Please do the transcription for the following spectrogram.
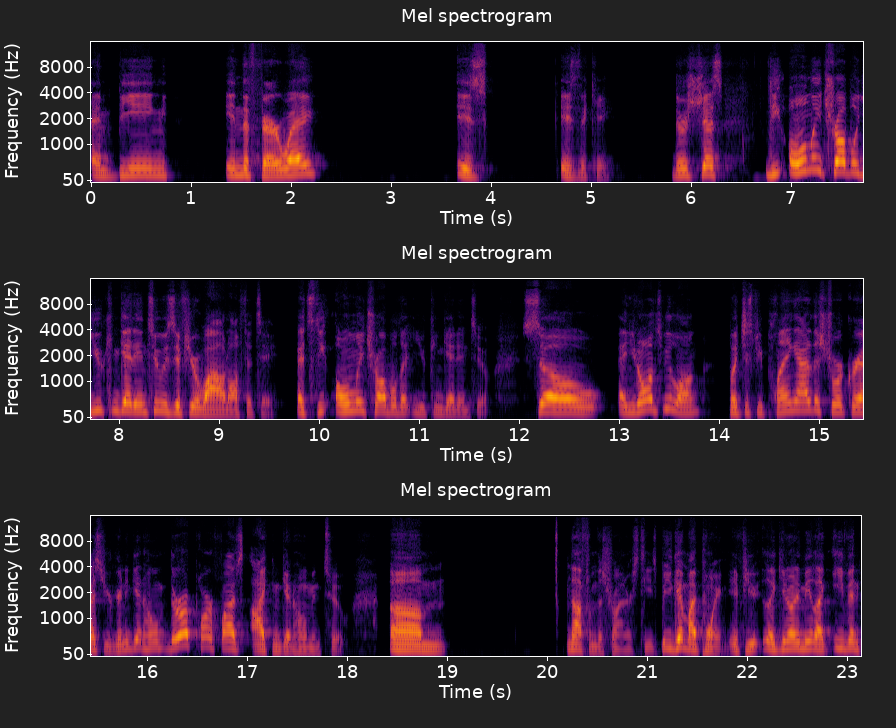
and being in the fairway is is the key. There's just the only trouble you can get into is if you're wild off the tee. It's the only trouble that you can get into. So, and you don't have to be long, but just be playing out of the short grass. You're going to get home. There are par fives I can get home in two. Um, not from the Shriners tees, but you get my point. If you like, you know what I mean? Like even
